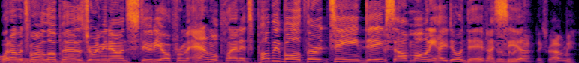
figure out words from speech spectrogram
What up, it's Mario Lopez. Joining me now in studio from Animal Planet's Puppy Bowl 13, Dave Salmoni. How you doing, Dave? Nice to see great. you. Thanks for having me.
